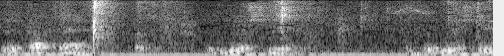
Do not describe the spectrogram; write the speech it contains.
PKP odnośnie, odnośnie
